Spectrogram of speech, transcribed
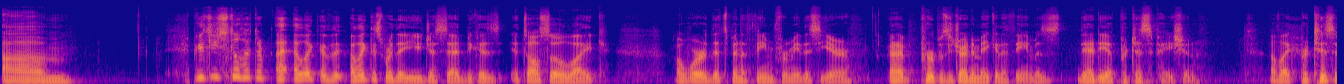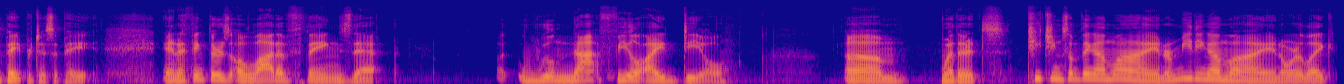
Um, because you still have to I, I like i like this word that you just said because it's also like a word that's been a theme for me this year and i purposely tried to make it a theme is the idea of participation of like participate participate and i think there's a lot of things that will not feel ideal um whether it's teaching something online or meeting online or like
